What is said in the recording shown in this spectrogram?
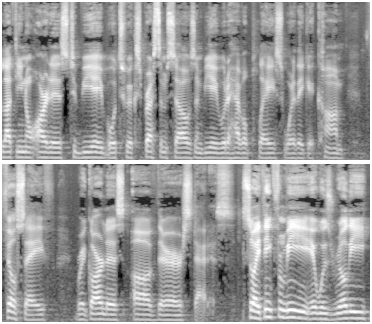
Latino artists to be able to express themselves and be able to have a place where they could come, feel safe, regardless of their status. So I think for me, it was really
